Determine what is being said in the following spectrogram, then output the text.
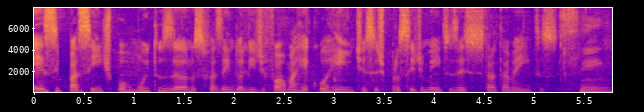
esse paciente por muitos anos fazendo ali de forma recorrente esses procedimentos, esses tratamentos. Sim.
